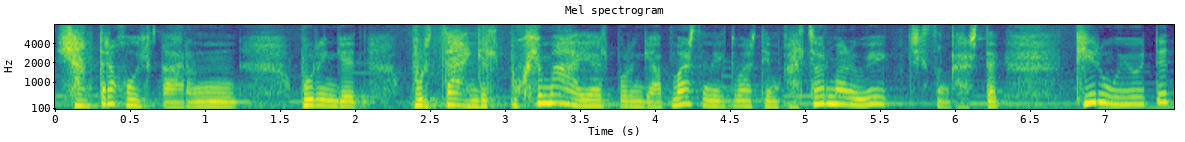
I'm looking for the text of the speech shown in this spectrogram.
шантрах үе гарна. Бүр ингээд бүр за ингээд бүх юмаа хаяал бүр ингээд авмаар санагдмаар тийм галзуурмаар үе ч гэсэн гардаг. Тэр үеүүдэд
